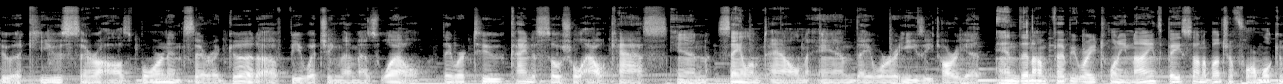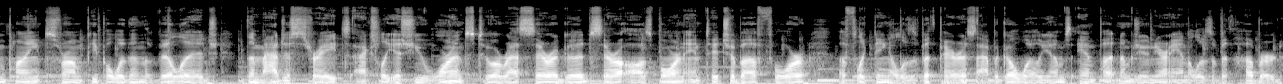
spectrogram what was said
to accuse Sarah Osborne and Sarah Good of bewitching them as well. They were two kind of social outcasts in Salem town, and they were easy target. And then on February 29th, based on a bunch of formal complaints from people within the village, the magistrates actually issue warrants to arrest Sarah Good, Sarah Osborne, and Tituba for afflicting Elizabeth Parris, Abigail Williams, and Putnam Jr., and Elizabeth Hubbard.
